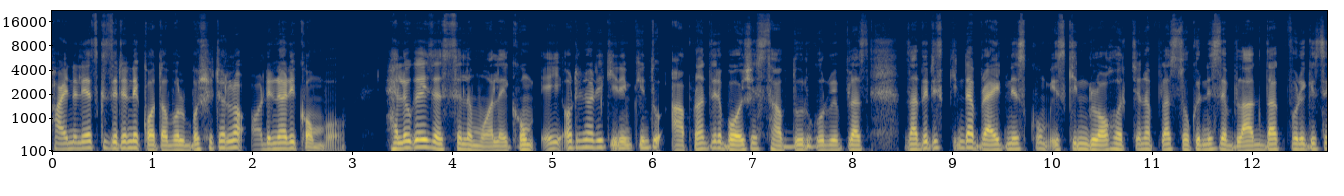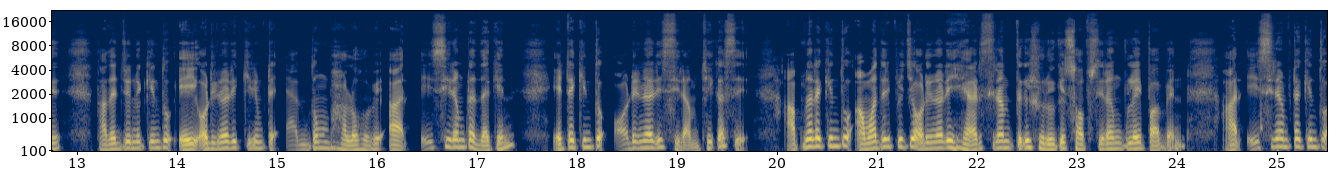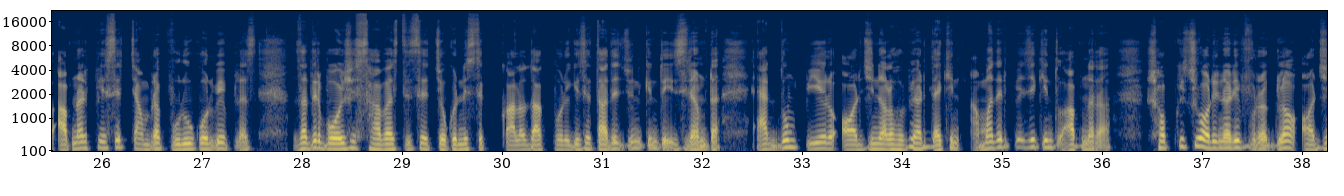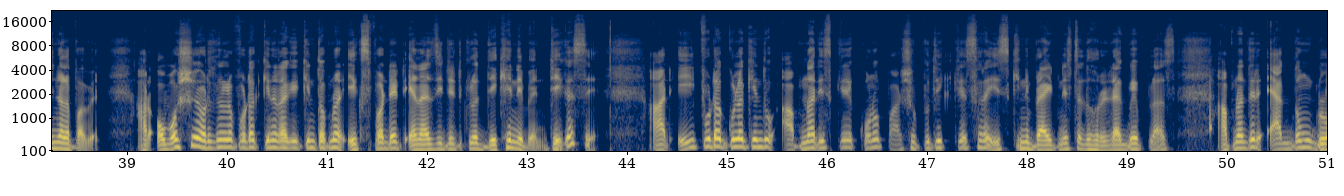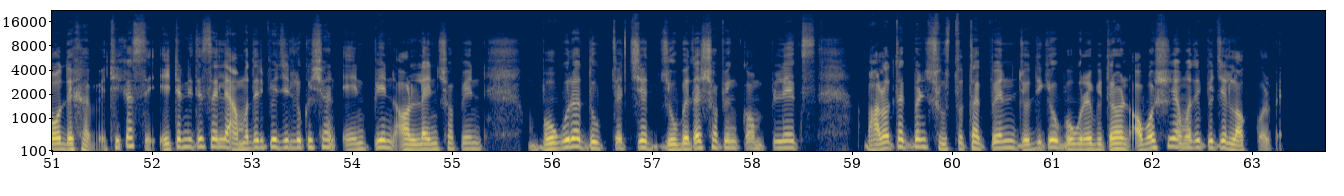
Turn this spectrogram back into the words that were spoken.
Finally আজকে যেটা নিয়ে কথা বলব সেটা হলো অর্ডিনারি কম্বো হ্যালো গাইজ আসসালামু আলাইকুম। এই অর্ডিনারি ক্রিম কিন্তু আপনাদের বয়সের সাপ দূর করবে। প্লাস যাদের স্কিনটা ব্রাইটনেস কম স্কিন গ্লো হচ্ছে না প্লাস চোখের নিচে ব্ল্যাক দাগ পড়ে গেছে, তাদের জন্য কিন্তু এই অর্ডিনারি ক্রিমটা একদম ভালো হবে। আর এই সিরামটা দেখেন, এটা কিন্তু অর্ডিনারি সিরাম ঠিক আছে? আপনারা কিন্তু আমাদের পেজে অর্ডিনারি হেয়ার সিরাম থেকে শুরু করে সব সিরামগুলোই পাবেন। আর এই সিরামটা কিন্তু আপনার ফেসের চামড়া পুরু করবে। প্লাস যাদের বয়সে সাপ আসতেছে, চোখের নিচে কালো দাগ পড়ে গেছে, তাদের জন্য কিন্তু এই সিরামটা একদম পিওর অরিজিনাল হবে। আর দেখেন, আমাদের পেজে কিন্তু আপনারা সব কিছু অর্ডিনারি প্রোডাক্টগুলো অরিজিনাল পাবেন। আর অবশ্যই অরিজিনাল প্রোডাক্ট কেনার আগে কিন্তু আপনার এক্সপায়ার ডেট এনার্জি ডেটগুলো দেখে নেবেন, ঠিক আছে? আর এই প্রোডাক্টগুলো কিন্তু আপনার স্কিনে কোনো পার্শ্ব প্রতিক্রিয়া ছাড়া স্কিন ব্রাইটনেসটা ধরে রাখবে প্লাস আপনাদের একদম গ্লো দেখাবে, ঠিক আছে? এটা নিতে চাইলে আমাদের পেজের location NPN online shopping Bogura Dupchanchia Jubeda shopping complex ভালো থাকবেন সুস্থ থাকবেন। যদি কেউ বগুড়ার ভিতরে হন অবশ্যই আমাদের পেজে লক করবেন।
